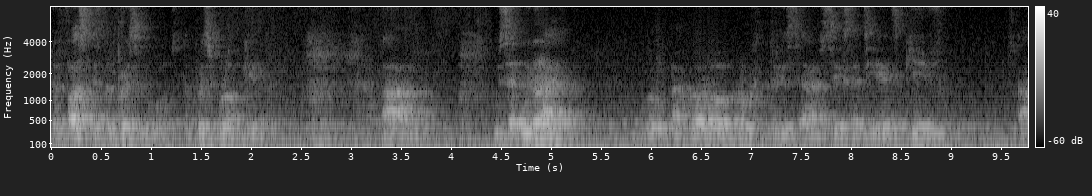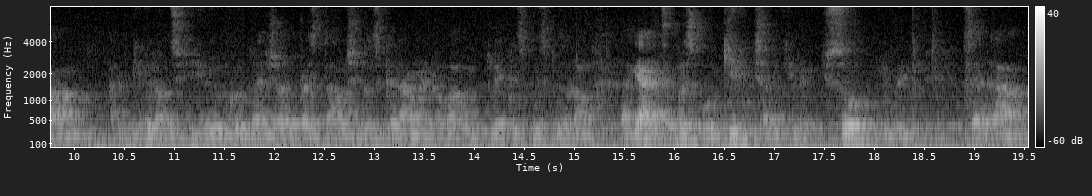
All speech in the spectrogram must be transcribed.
The first is the principles, the principle of giving. Um, we said we know that we- like we all know, Luke 3, uh, 6, 38, give, um, and give it unto you, good measure, pressed down, shaken together, and running over with play, please, please, please, around. Like, yeah, it's a principle, give, it shall be given. So you reap. Said, um,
